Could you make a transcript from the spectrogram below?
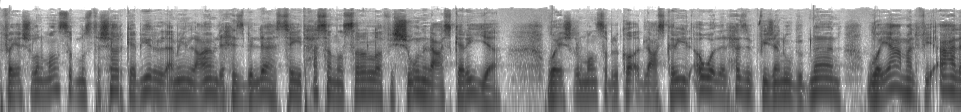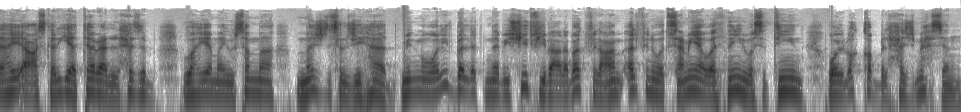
فيشغل منصب مستشار كبير للأمين العام لحزب الله السيد حسن نصر الله في الشؤون العسكرية. ويشغل منصب القائد العسكري الأول للحزب في جنوب لبنان ويعمل في أعلى هيئة عسكرية تابعة للحزب وهي ما يسمى مجلس الجهاد من مواليد بلدة النبيشيد في بعلبك في العام 1962 ويلقب بالحج محسن.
